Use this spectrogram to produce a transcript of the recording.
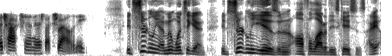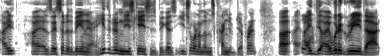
attraction or sexuality. It certainly, I mean, once again, it certainly is in an awful lot of these cases. I, I, I as I said at the beginning, I hate the term these cases because each one of them is kind of different. Uh, I, I, Yeah. do, I would agree that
